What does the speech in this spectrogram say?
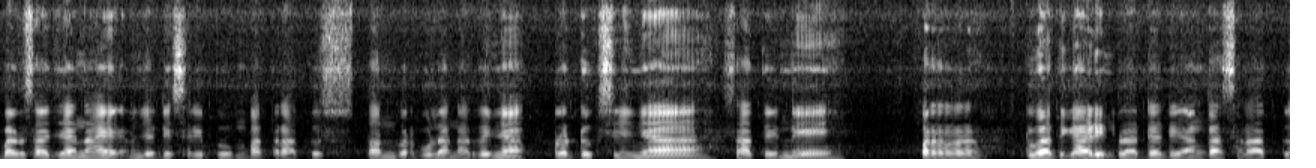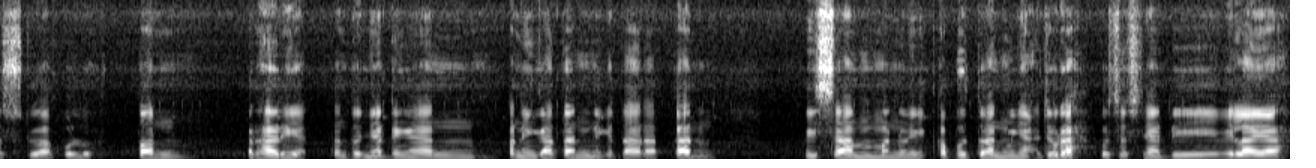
baru saja naik menjadi 1.400 ton per bulan. Artinya produksinya saat ini per 2-3 hari berada di angka 120 ton per hari. Ya. Tentunya dengan peningkatan ini kita harapkan bisa memenuhi kebutuhan minyak curah, khususnya di wilayah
